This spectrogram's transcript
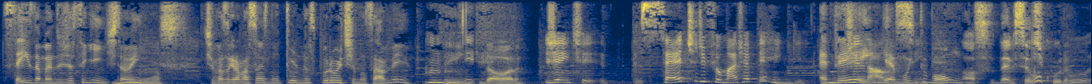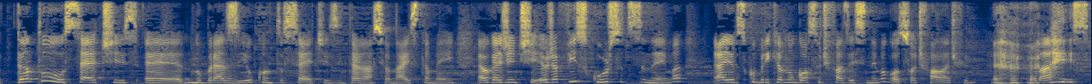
seis da manhã do dia seguinte também. Nossa. Tipo, as gravações noturnas por último, sabe? Sim, que da hora. Gente, set de filmagem é perrengue. É perrengue, geral, é assim. muito bom. Nossa, deve ser loucura. Tipo, tanto os sets é, no Brasil quanto os sets internacionais também. É o que a gente. Eu já fiz curso de cinema. Aí eu descobri que eu não gosto de fazer cinema, eu gosto só de falar de filme. Mas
